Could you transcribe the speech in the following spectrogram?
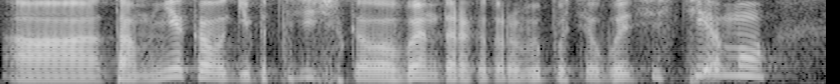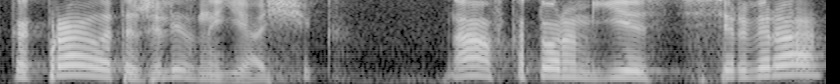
а, там, некого гипотетического вендора, который выпустил бы систему, как правило, это железный ящик, да, в котором есть сервера,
